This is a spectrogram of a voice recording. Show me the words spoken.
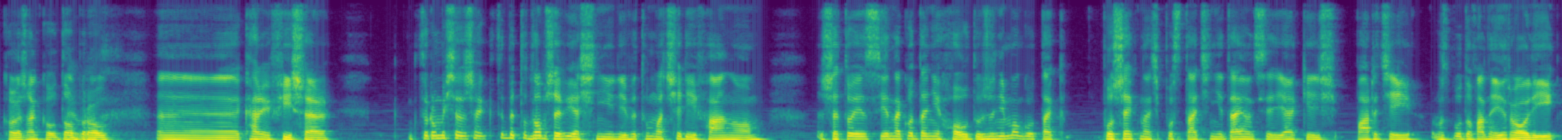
koleżanką dobrą e, Carrie Fisher, którą myślę, że gdyby to dobrze wyjaśnili, wytłumaczyli fanom, że to jest jednak oddanie hołdu, że nie mogą tak pożegnać postaci, nie dając jej jakiejś bardziej rozbudowanej roli.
